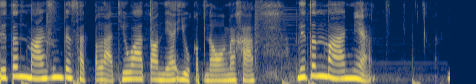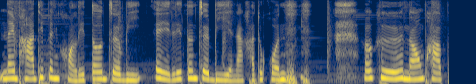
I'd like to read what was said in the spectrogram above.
Little Mark ซึ่งเป็นสัตว์ประหลาดที่ว่าตอนนี้อยู่กับน้องนะคะ Little Mark เนี่ยในพาร์ทที่เป็นของ Little JB เอ้ย Little JB อะนะคะทุกคน ก็คือน้องพาไป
